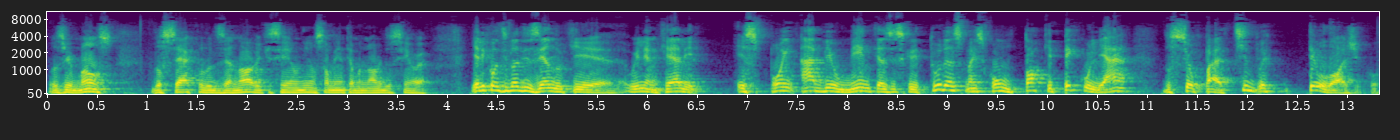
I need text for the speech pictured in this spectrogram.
os irmãos do século XIX que se reuniam somente no nome do Senhor. E ele continua dizendo que William Kelly expõe habilmente as escrituras, mas com um toque peculiar do seu partido teológico.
